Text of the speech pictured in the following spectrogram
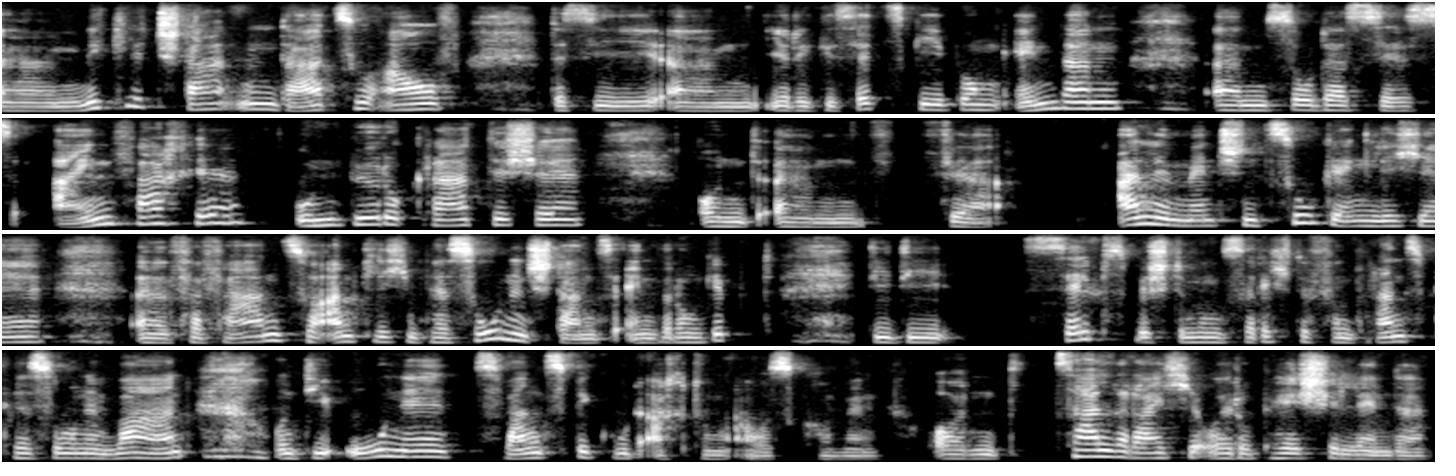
äh, Mitgliedstaaten dazu auf, dass sie ähm, ihre Gesetzgebung ändern, ähm, so dass es einfache, unbürokratische und ähm, für alle Menschen zugängliche äh, Verfahren zur amtlichen Personenstandsänderung gibt, die die Selbstbestimmungsrechte von Transpersonen wahren und die ohne Zwangsbegutachtung auskommen. Und zahlreiche europäische Länder,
